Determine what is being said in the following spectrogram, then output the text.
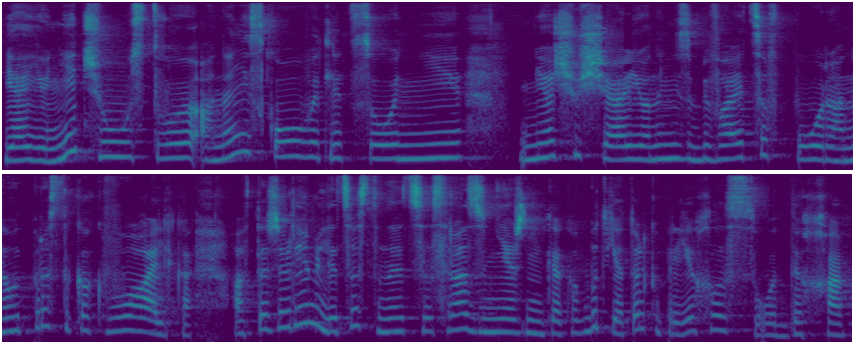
я ее не чувствую она не сковывает лицо не не ощущаю ее она не забивается в поры она вот просто как вуалька. А в то же время лицо становится сразу нежненькое как будто я только приехала с отдыха.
